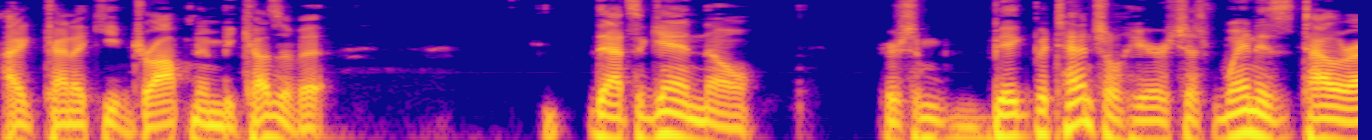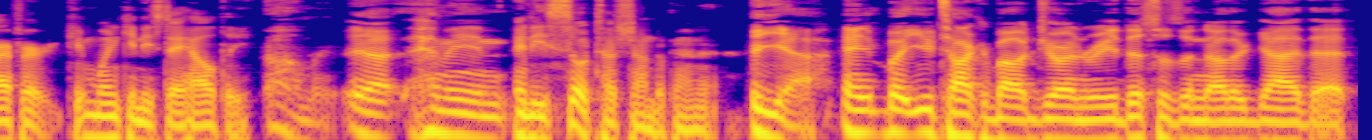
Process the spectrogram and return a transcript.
I kind of keep dropping him because of it. That's again though. There's some big potential here. It's just when is Tyler Eifert? Can, when can he stay healthy? oh my, yeah, I mean, And he's so touchdown dependent. Yeah, and but you talk about Jordan Reed. This is another guy that,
